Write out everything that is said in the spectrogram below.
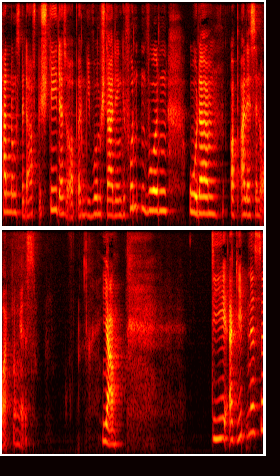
Handlungsbedarf besteht, also ob irgendwie Wurmstadien gefunden wurden oder ob alles in Ordnung ist. Ja, die Ergebnisse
